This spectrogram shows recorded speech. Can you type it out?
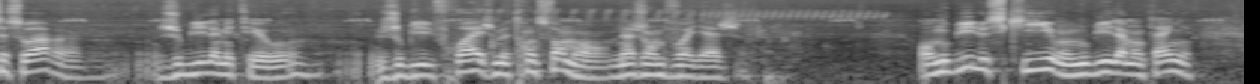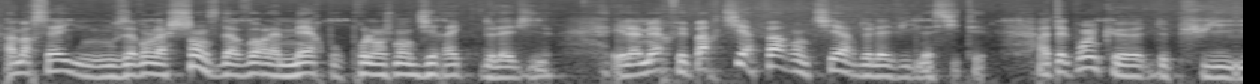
Ce soir, j'oublie la météo, j'oublie le froid et je me transforme en agent de voyage. On oublie le ski, on oublie la montagne. À Marseille, nous avons la chance d'avoir la mer pour prolongement direct de la ville. Et la mer fait partie à part entière de la vie de la cité. À tel point que depuis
